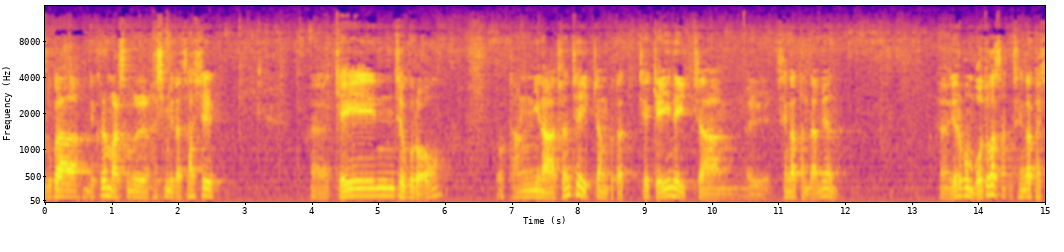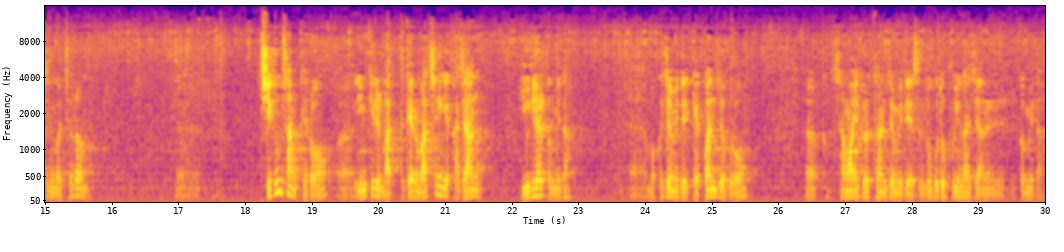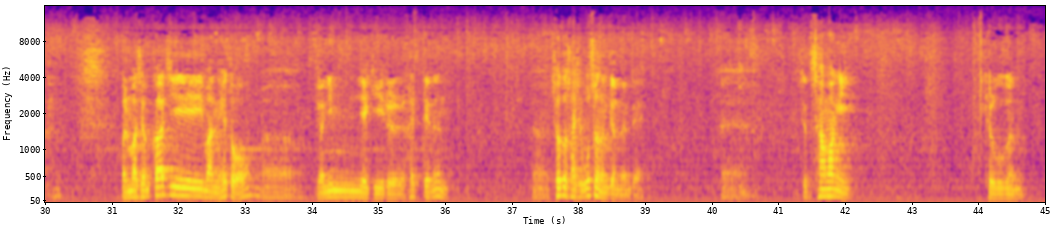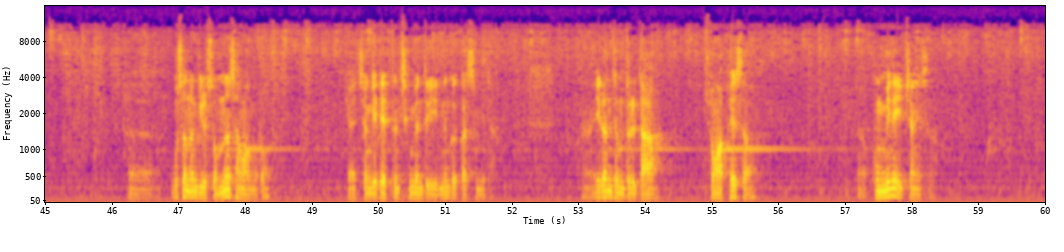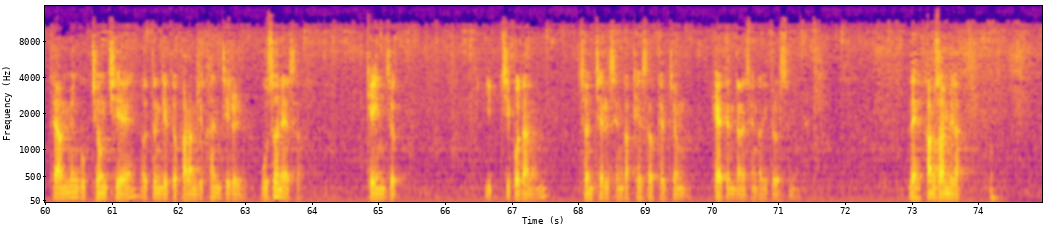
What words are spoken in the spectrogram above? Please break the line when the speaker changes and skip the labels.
누가 이제 그런 말씀을 하십니다. 사실 어, 개인적으로 또 당이나 전체 입장보다 제 개인의 입장을 생각한다면 어, 여러분 모두가 사- 생각하시는 것처럼 어, 지금 상태로 어, 임기를 마- 그대로 마치는 게 가장 유리할 겁니다. 뭐 그 점에 대해 객관적으로 상황이 그렇다는 점에 대해서 누구도 부인하지 않을 겁니다. 얼마 전까지만 해도 어, 연임 얘기를 할 때는 어, 저도 사실 웃어 넘겼는데 상황이 결국은 어, 웃어 넘길 수 없는 상황으로 예, 전개됐던 측면들이 있는 것 같습니다. 어, 이런 점들을 다 종합해서 어, 국민의 입장에서 대한민국 정치에 어떤 게 더 바람직한지를 우선해서 개인적 입지보다는 전체를 생각해서 결정해야 된다는 생각이 들었습니다. 네, 감사합니다.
